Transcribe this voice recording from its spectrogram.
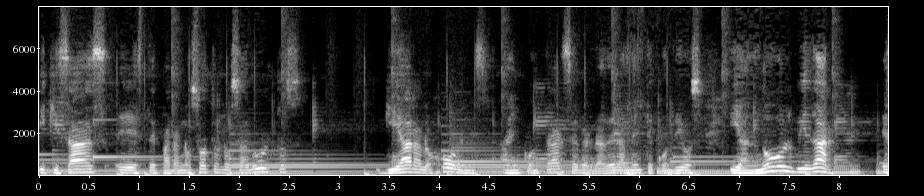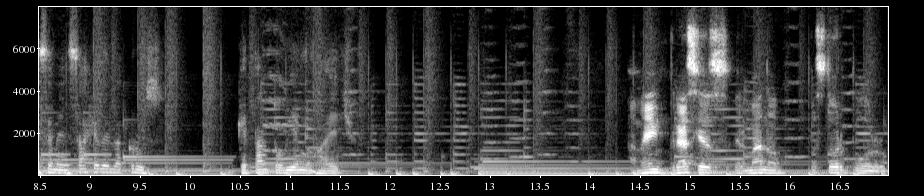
Y quizás este, para nosotros los adultos, guiar a los jóvenes a encontrarse verdaderamente con Dios y a no olvidar ese mensaje de la cruz que tanto bien nos ha hecho. Amén. Gracias, hermano, pastor, por,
